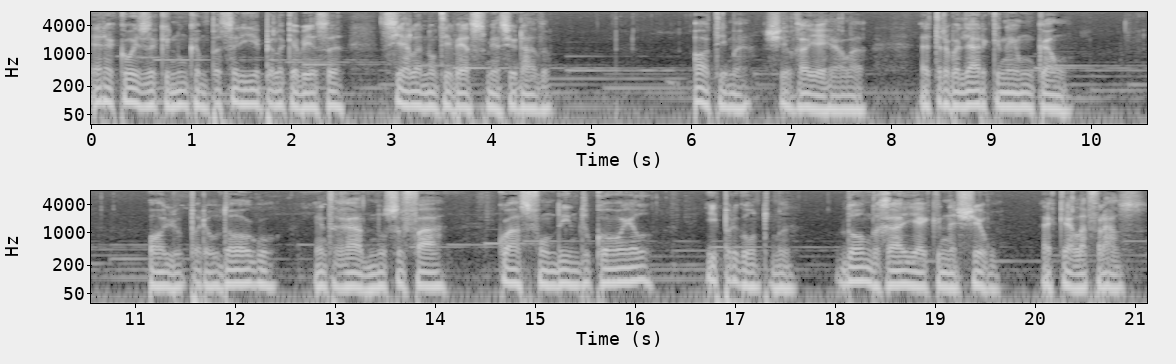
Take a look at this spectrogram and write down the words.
Era coisa que nunca me passaria pela cabeça se ela não tivesse mencionado. Ótima, chilreia ela, a trabalhar que nem um cão. Olho para o dogo, enterrado no sofá, quase fundindo com ele e pergunto-me de onde raio é que nasceu aquela frase.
